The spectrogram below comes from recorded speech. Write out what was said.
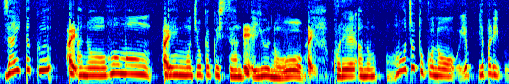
在宅、はい、あの訪問言語聴覚士さんっていうのを、はい、これあのもうちょっとこのややっぱり増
